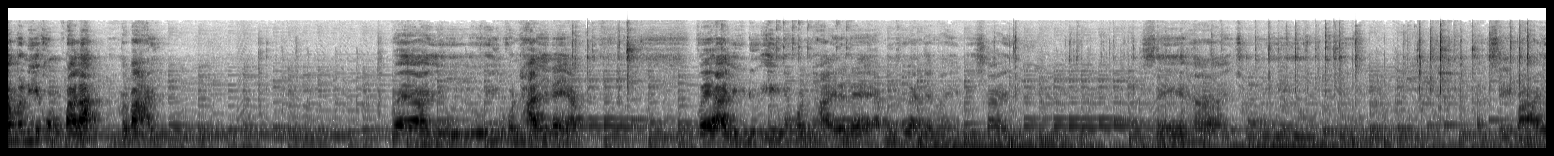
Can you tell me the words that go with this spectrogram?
มวันนี้คงไปละบ๊ายบาย Where are you doing คนไทยแน่ครับ Where are you doing นี่คนไทยแน่ครับมีเพื่อนใช่ไหมไม่ใช่ Say hi to you and say bye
